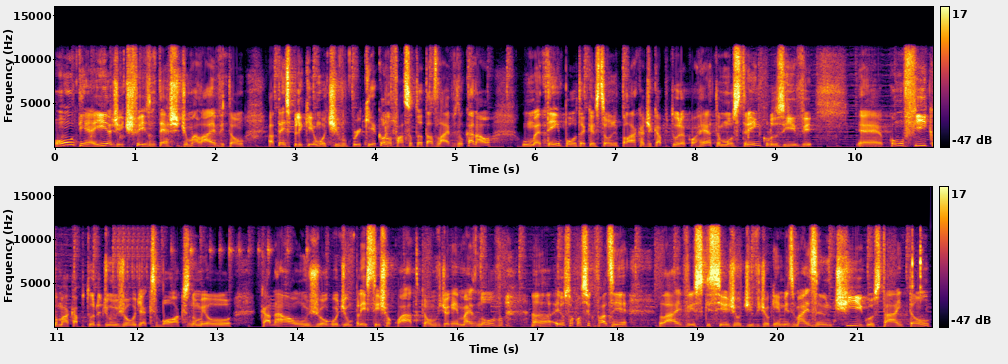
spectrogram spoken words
ontem aí a gente fez um teste de uma live, então até expliquei o motivo por que eu não faço tantas lives no canal, uma é tempo, outra é questão de placa de captura correta, mostrei inclusive é, como fica uma captura de um jogo de Xbox no meu canal, um jogo de um PlayStation 4, que é um videogame mais novo, uh, eu só consigo fazer lives que sejam de videogames mais antigos, tá? Então,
